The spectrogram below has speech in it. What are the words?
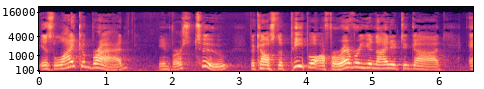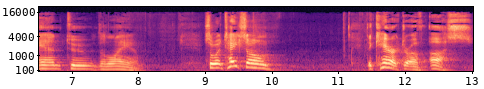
is like a bride in verse 2 because the people are forever united to God and to the Lamb. So, it takes on the character of us,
